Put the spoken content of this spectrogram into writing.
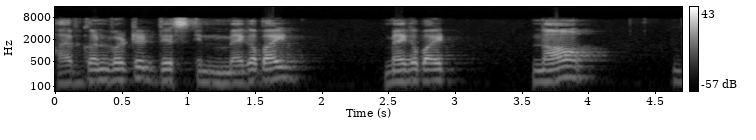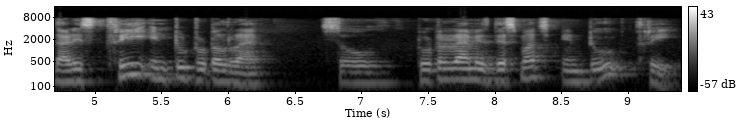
I have converted this in megabyte. Megabyte now that is 3 into total RAM. So total RAM is this much into 3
